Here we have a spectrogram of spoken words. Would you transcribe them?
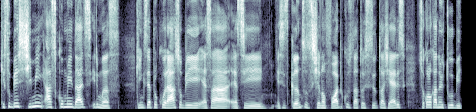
que subestimem as comunidades irmãs. Quem quiser procurar sobre essa, esse, esses cantos xenofóbicos da torcida do Tajeres, só colocar no YouTube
